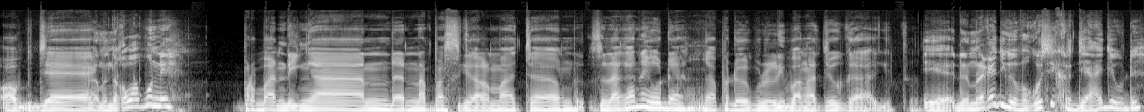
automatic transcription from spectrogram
Objek. Dalam bentuk apa pun ya Perbandingan Dan apa segala macam. Sedangkan ya udah nggak peduli-peduli banget juga gitu. Iya dan mereka juga fokusnya kerja aja udah.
